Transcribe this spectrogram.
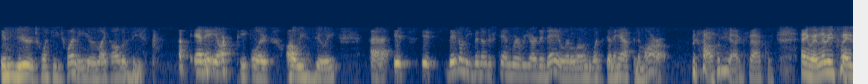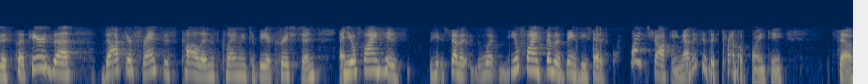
in the year 2020 or like all of these NAR people are always doing. Uh, it's it's they don't even understand where we are today, let alone what's going to happen tomorrow. Oh yeah, exactly. Anyway, let me play this clip. Here's uh, Dr. Francis Collins claiming to be a Christian, and you'll find his some of what you'll find some of the things he says quite shocking. Now this is a Trump appointee, so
